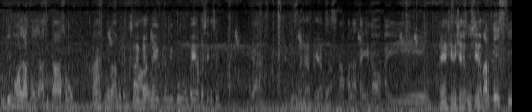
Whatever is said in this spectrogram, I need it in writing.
hindi mo lahat naiasikaso. Kahit may rami kang So, may, ba, may, may bunga bayabas ito so. Ayan. May bunga na bayabas. Tapos na pala kay ano, kay Ayan, sino siya? si, si yung siya? artist, si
